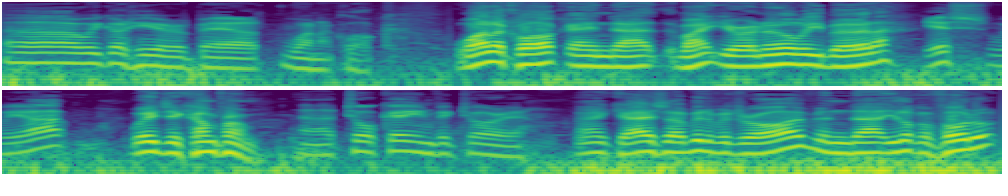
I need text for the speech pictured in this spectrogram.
Uh, we got here about one o'clock. One o'clock, and uh, mate, you're an early birder. Yes, we are. Where'd you come from? Uh, Torquay in Victoria. Okay, so a bit of a drive, and uh, you're looking forward to it.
